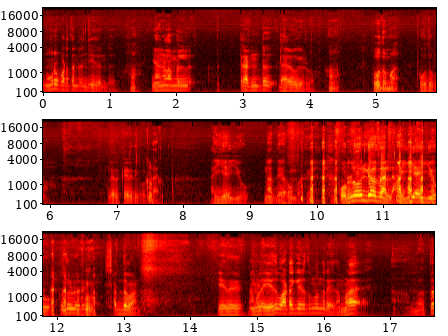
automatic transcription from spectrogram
നൂറ് പടത്തിന്റെ ചെയ്തിട്ടുണ്ട്. ഞങ്ങൾ തമ്മിൽ രണ്ട് ഡയലോഗേ ഉള്ളൂ. പുതുമ. പുതുമ. ലിറിക്ക് എഴുതി കൊടുക്കാൻ. അയ്യയ്യോ എന്ന് അദ്ദേഹം പറയും. കൊള്ളുമല്ലോ എന്നല്ല അയ്യോ എന്നുള്ളൊരു ശബ്ദമാണ്. ഏത് നമ്മൾ ഏത് പാട്ടൊക്കെ എഴുതുമ്പോൾ എന്നറിയാം നമ്മളെ എത്ര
